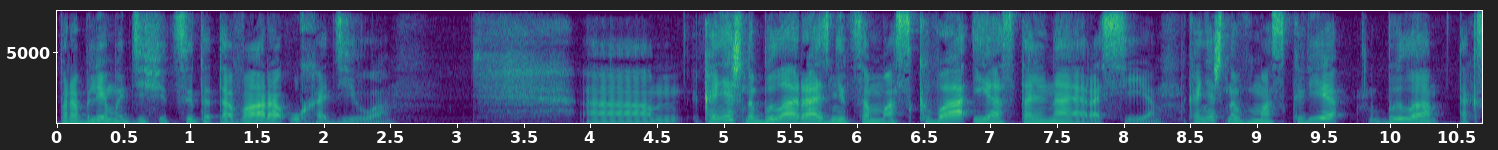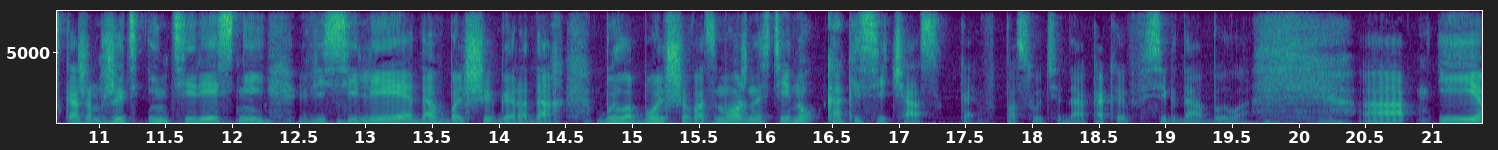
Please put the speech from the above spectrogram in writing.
проблема дефицита товара уходила. Конечно, была разница Москва и остальная Россия. Конечно, в Москве было, так скажем, жить интересней, веселее, да, в больших городах. Было больше возможностей, ну, как и сейчас, по сути, да, как и всегда было. А, и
